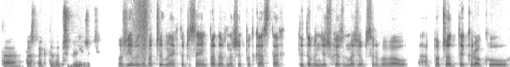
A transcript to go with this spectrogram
te perspektywy przybliżyć. Możliwe, zobaczymy, jak to czasami pada w naszych podcastach. Ty to będziesz w każdym razie obserwował, a początek roku,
